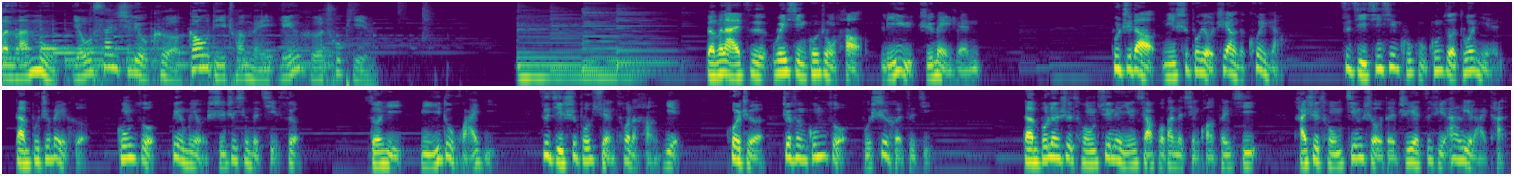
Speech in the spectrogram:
本栏目由三十六氪高低传媒联合出品。本文来自微信公众号“李宇植美人”。不知道你是否有这样的困扰：自己辛辛苦苦工作多年，但不知为何工作并没有实质性的起色，所以你一度怀疑自己是否选错了行业，或者这份工作不适合自己。但不论是从训练营小伙伴的情况分析，还是从经手的职业咨询案例来看，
